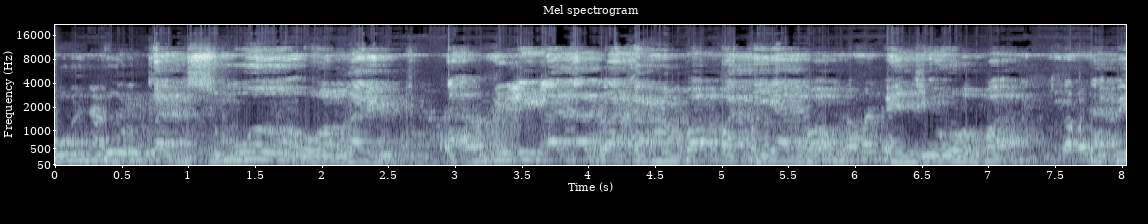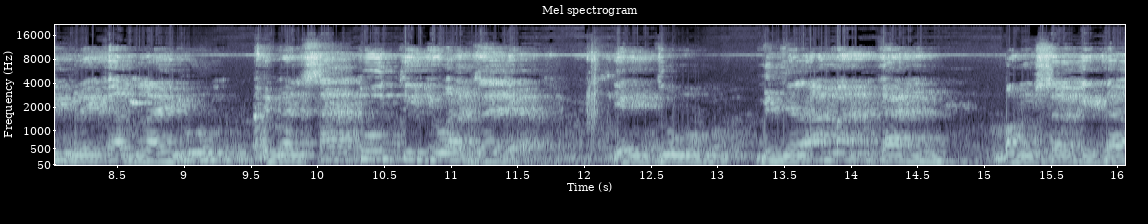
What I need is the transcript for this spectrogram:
kumpulkan semua orang Melayu tak pilih latar belakang apa parti apa NGO apa tapi mereka Melayu dengan satu tujuan saja iaitu menyelamatkan bangsa kita,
